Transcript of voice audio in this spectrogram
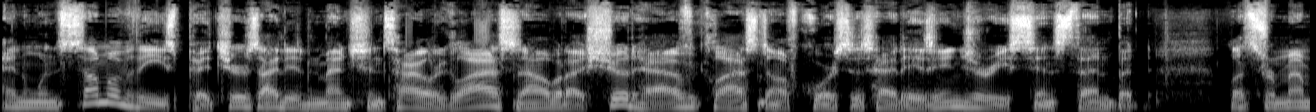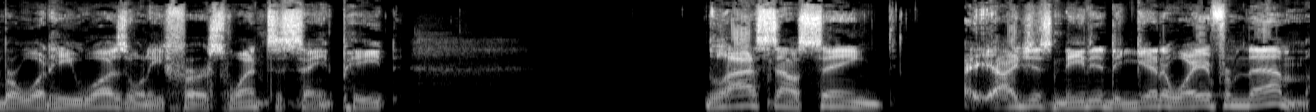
And when some of these pitchers, I didn't mention Tyler Glasnow, but I should have. Glasnow, of course, has had his injuries since then, but let's remember what he was when he first went to St. Pete. Glasnow saying, I just needed to get away from them.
